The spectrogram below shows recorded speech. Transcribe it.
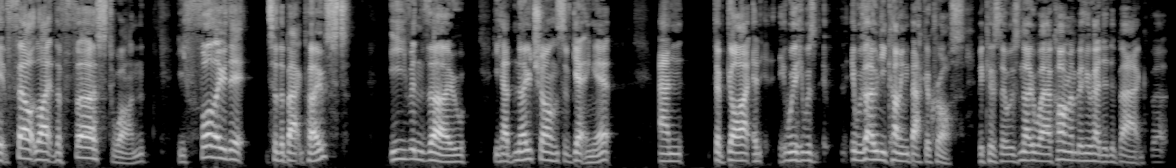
it felt like the first one, he followed it to the back post, even though he had no chance of getting it. And the guy, and it, he was, it was only coming back across because there was no way. I can't remember who headed it back, but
